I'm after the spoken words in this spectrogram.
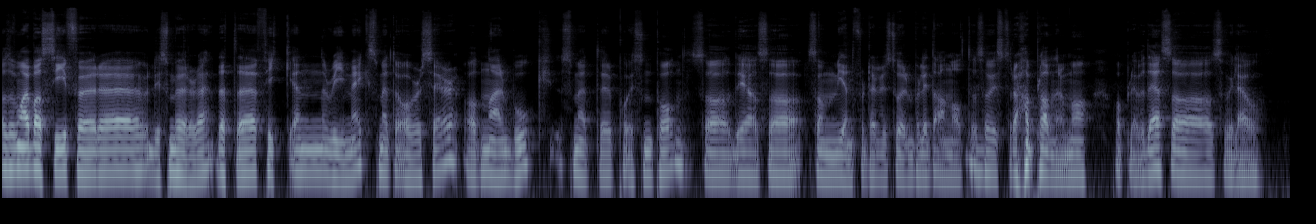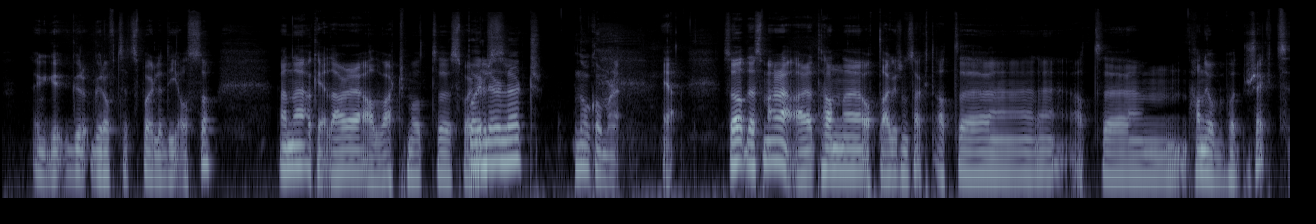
og så må jeg bare si før de som hører det, dette fikk en remake som heter Overseer, og den er en bok som heter Poison Pawn, så de er altså, som gjenforteller historien på litt annen måte. Så hvis dere har planer om å oppleve det, så, så vil jeg jo grovt sett spoile de også. Men eh, ok, da har dere advart mot eh, spoilers. Spoiler alert, nå kommer det. Ja. Så det som er, da, er at han eh, oppdager som sagt at, at eh, han jobber på et prosjekt.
